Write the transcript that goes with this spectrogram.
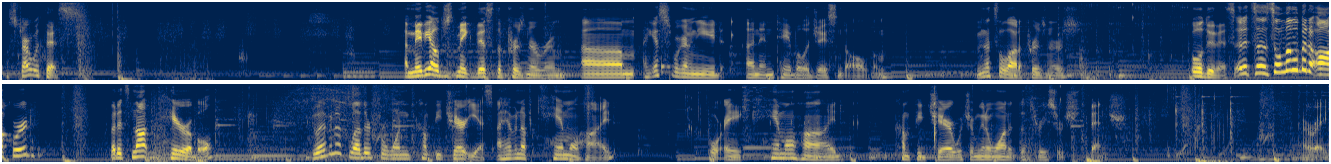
let's start with this. And maybe I'll just make this the prisoner room. Um, I guess we're going to need an end table adjacent to all of them. I mean, that's a lot of prisoners. We'll do this. It's, it's a little bit awkward, but it's not terrible. Do I have enough leather for one comfy chair? Yes, I have enough camel hide. for a camel hide comfy chair, which I'm going to want at this research bench. All right.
